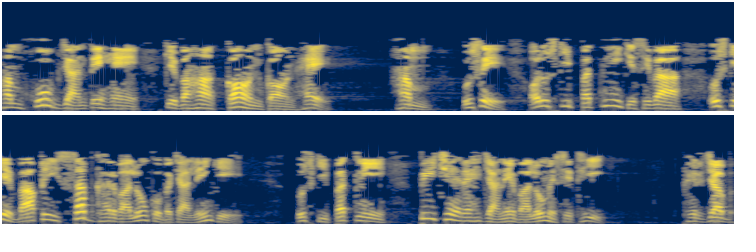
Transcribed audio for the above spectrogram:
हम खूब जानते हैं कि वहाँ कौन कौन है। हम उसे और उसकी पत्नी के सिवा उसके बाकी सब घर वालों को बचा लेंगे। उसकी पत्नी पीछे रह जाने वालों में से थी। फिर जब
